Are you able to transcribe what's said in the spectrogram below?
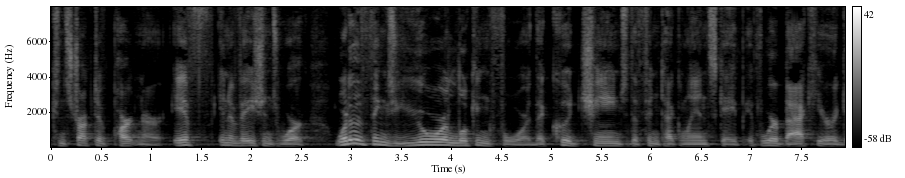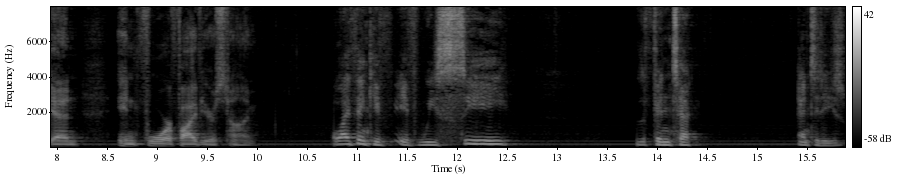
constructive partner, if innovations work, what are the things you're looking for that could change the fintech landscape if we're back here again in four or five years' time? Well, I think if, if we see the fintech entities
